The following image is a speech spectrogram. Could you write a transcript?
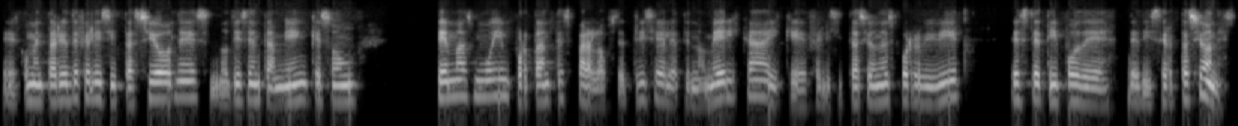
eh, comentarios de felicitaciones. Nos dicen también que son temas muy importantes para la obstetricia de Latinoamérica y que felicitaciones por revivir este tipo de, de disertaciones.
